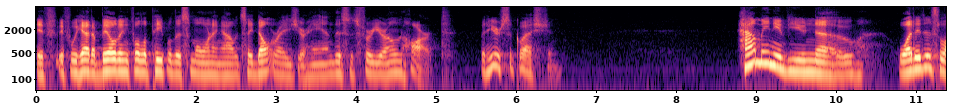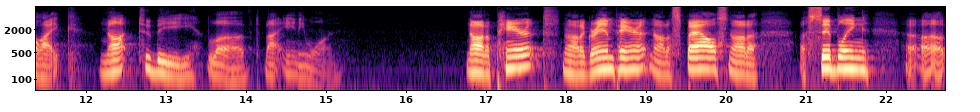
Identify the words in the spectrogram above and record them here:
If, if we had a building full of people this morning, I would say, don't raise your hand. This is for your own heart. But here's the question How many of you know what it is like not to be loved by anyone? Not a parent, not a grandparent, not a spouse, not a, a sibling, a,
